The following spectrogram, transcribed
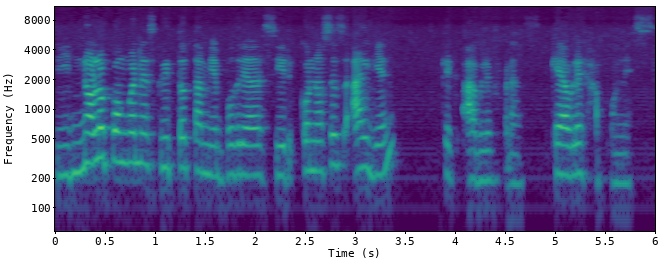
si no lo pongo en escrito, también podría decir, ¿conoces a alguien que hable francés, que hable japonés?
